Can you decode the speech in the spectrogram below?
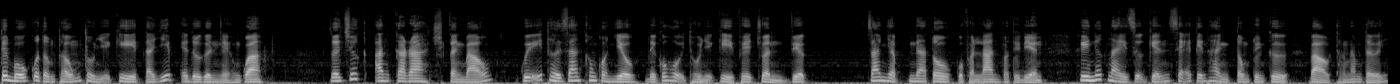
Tuyên bố của Tổng thống Thổ Nhĩ Kỳ Tayyip Erdogan ngày hôm qua. Giới chức Ankara cảnh báo quỹ thời gian không còn nhiều để Quốc hội Thổ Nhĩ Kỳ phê chuẩn việc gia nhập NATO của Phần Lan và Thụy Điển khi nước này dự kiến sẽ tiến hành tổng tuyển cử vào tháng 5 tới.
